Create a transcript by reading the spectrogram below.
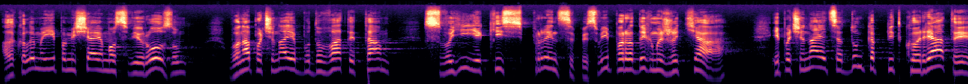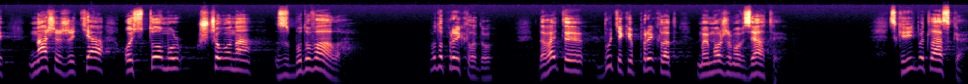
Але коли ми її поміщаємо в свій розум, вона починає будувати там свої якісь принципи, свої парадигми життя. І починається думка підкоряти наше життя ось тому, що вона збудувала. Ну, до прикладу, давайте будь-який приклад ми можемо взяти. Скажіть, будь ласка,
